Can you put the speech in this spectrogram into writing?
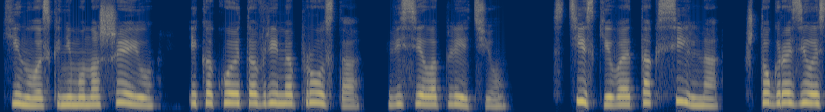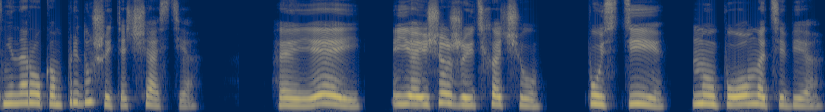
Кинулась к нему на шею и какое-то время просто висела плетью стискивая так сильно, что грозилось ненароком придушить от счастья. «Эй-эй, я еще жить хочу! Пусти, ну полно тебе!»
